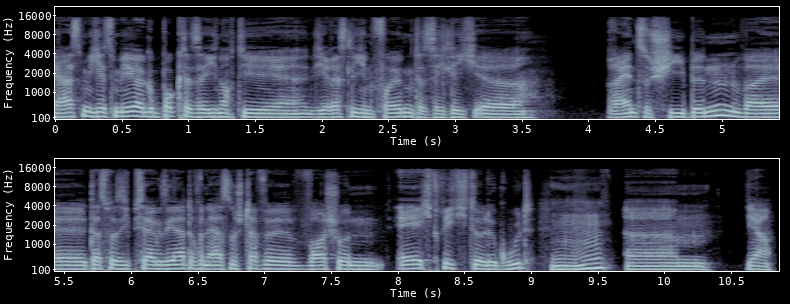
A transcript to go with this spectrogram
Ja, hast mich jetzt mega gebockt, tatsächlich noch die, die restlichen Folgen tatsächlich äh, reinzuschieben, weil das, was ich bisher gesehen hatte von der ersten Staffel, war schon echt richtig dolle gut. Ähm, ja.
